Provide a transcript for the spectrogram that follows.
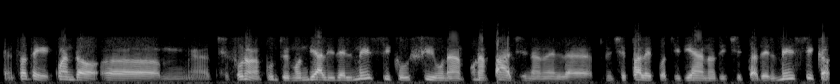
pensate che quando ehm, ci furono appunto i mondiali del Messico uscì una, una pagina nel principale quotidiano di Città del Messico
